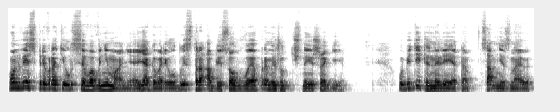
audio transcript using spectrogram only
Он весь превратился во внимание. Я говорил быстро, обрисовывая промежуточные шаги. Убедительно ли это? Сам не знаю.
